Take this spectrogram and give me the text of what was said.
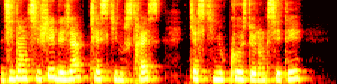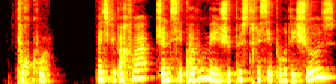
d'identifier déjà qu'est-ce qui nous stresse, qu'est-ce qui nous cause de l'anxiété, pourquoi. Parce que parfois, je ne sais pas vous, mais je peux stresser pour des choses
